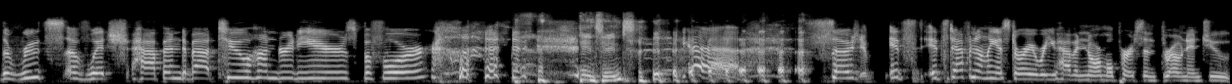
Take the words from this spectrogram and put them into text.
the roots of which happened about 200 years before. hint, hint. yeah. So it's it's definitely a story where you have a normal person thrown into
